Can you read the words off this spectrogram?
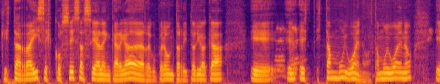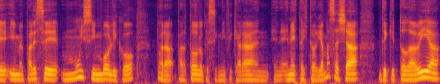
que esta raíz escocesa sea la encargada de recuperar un territorio acá. Eh, está muy bueno, está muy bueno eh, y me parece muy simbólico para, para todo lo que significará en, en, esta historia. Más allá de que todavía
